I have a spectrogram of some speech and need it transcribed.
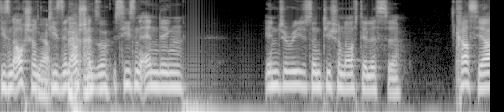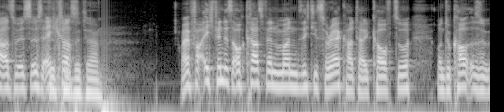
Die sind auch schon, Ja. die sind auch schon Also- Season-Ending Injury sind die schon auf der Liste. Krass, ja, also es ist echt bitter, krass. Bitter. Einfach, ich finde es auch krass, wenn man sich die Sorare-Karte halt kauft, so, und du kaufst, also,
